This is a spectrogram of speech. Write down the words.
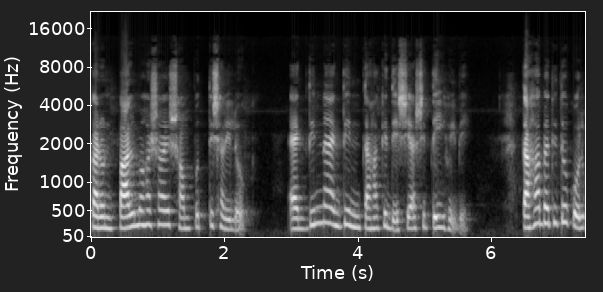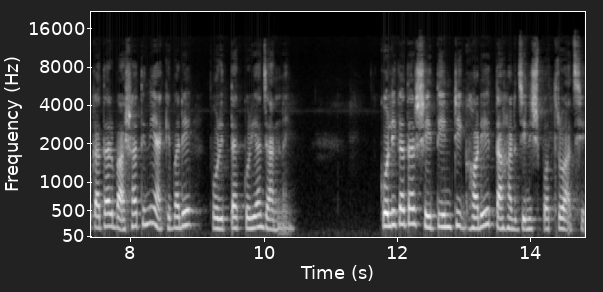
কারণ পাল মহাশয় সম্পত্তিশালী লোক, একদিন না একদিন তাহাকে দেশে আসিতেই হইবে। তাহা ব্যতীত কলকাতার বাসা তিনি একেবারে পরিত্যাগ করিয়া যান নাই। কলিকাতার সেই তিনটি ঘরে তাহার জিনিসপত্র আছে,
